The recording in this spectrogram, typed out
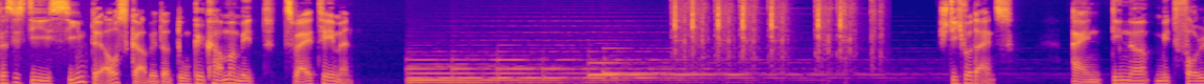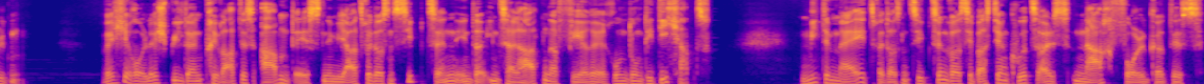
Das ist die siebte Ausgabe der Dunkelkammer mit zwei Themen. Stichwort 1. Ein Dinner mit Folgen. Welche Rolle spielt ein privates Abendessen im Jahr 2017 in der Inseratenaffäre rund um die Dichans? Mitte Mai 2017 war Sebastian Kurz als Nachfolger des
